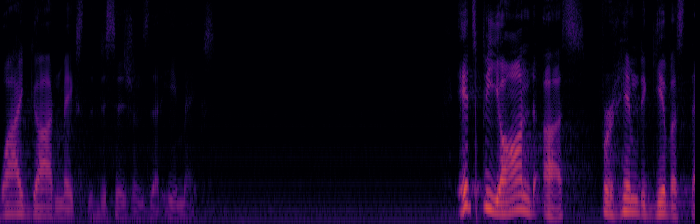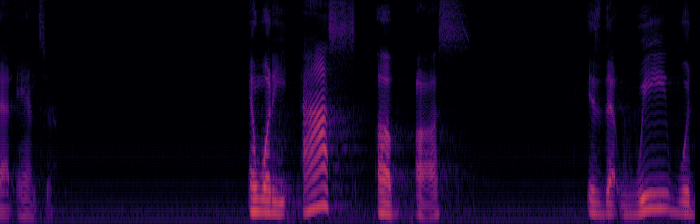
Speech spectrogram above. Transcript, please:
why God makes the decisions that He makes. It's beyond us for Him to give us that answer. And what He asks of us is that we would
